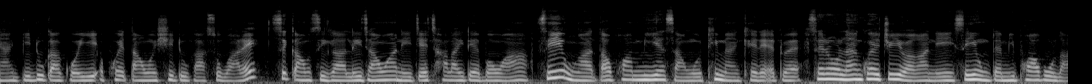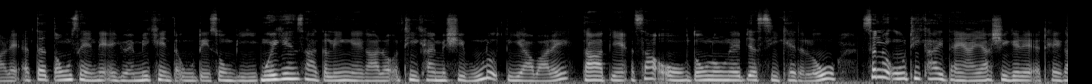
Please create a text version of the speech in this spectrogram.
ရိုင်ပြည်သူ့ကာကွယ်ရေးအဖွဲ့တာဝန်ရှိသူကဆိုပါတယ်။စစ်ကောင်စီကလေကြောင်းကနေကျဲချလိုက်တဲ့ဘုံဟာဆေးရုံကတောက်ဖွားမီးရဲ့ဆောင်ကိုထိမှန်ခဲ့တဲ့အတွက်ဆေရော်လန်းခွဲကျွော်ကနေဆေးရုံတက်ပြီးဖွားဖို့လာတဲ့အသက်30နှစ်အရွယ်မိခင်တဦးတေဆုံးပြီးမွေးကင်းစာကလေးငယ်ကတော့အထီးခိုင်မရှိဘူးလို့သိရပါတယ်။ဒါအပြင်အဆောက်အုံသုံးလုံးလည်းပျက်စီးခဲ့တယ်လို့12ဦးထိခိုက်ဒဏ်ရာရရှိခဲ့တဲ့အထက်က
